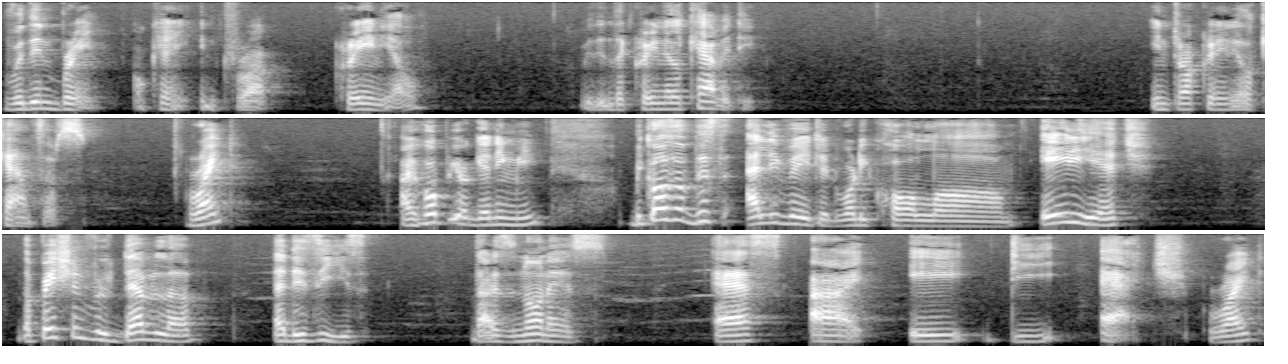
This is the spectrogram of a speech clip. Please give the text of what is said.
within brain. Okay? Intracranial within the cranial cavity. Intracranial cancers. Right? I hope you're getting me. Because of this elevated, what you call uh, ADH, the patient will develop a disease that is known as SIADH, right?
